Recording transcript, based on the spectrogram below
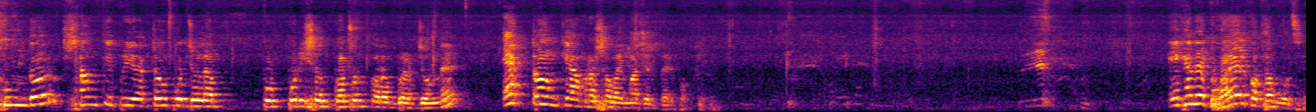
সুন্দর, শান্তিপ্রিয় একটা উপজেলা পরিষদ গঠন করার জন্য একটা অঙ্কে আমরা সবাই মাজেদদের পক্ষে। এখানে ভয়ের কথা বলছে।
